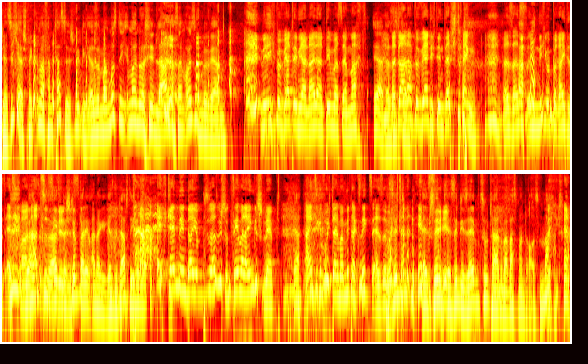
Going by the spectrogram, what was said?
Ja, sicher, es schmeckt immer fantastisch, wirklich. Also man muss nicht immer nur den Laden nach seinem Äußeren bewerten. Nee, ich bewerte ihn ja leider an dem, was er macht. Ja, das ist Danach doch- bewerte ich den sehr streng. Das heißt, nicht im Bereich des Essbaren Du hast, du hast anzusiedeln bestimmt ist. bei dem anderen gegessen. Du darfst nicht, Ich kenne den doch, du hast mich schon zehnmal dahin geschleppt. Ja. Das Einzige, wo ich dann immer mittags nichts esse, weil es, ich sind, dann daneben es, sind, stehe. es sind dieselben Zutaten, aber was man draus macht, Ja.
